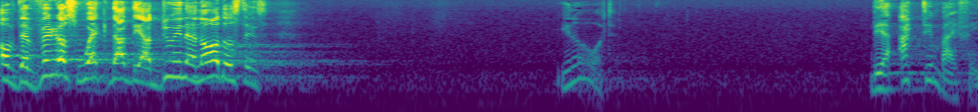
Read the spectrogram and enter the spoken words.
of the various work that they are doing and all those things. You know what? They are acting by faith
